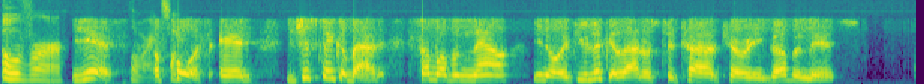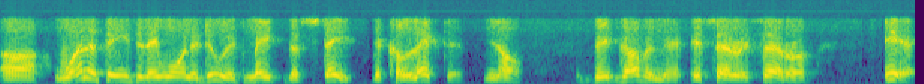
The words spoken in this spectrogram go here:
over. Yes, of course. And just think about it. Some of them now, you know, if you look at a lot of those totalitarian governments, uh, one of the things that they want to do is make the state, the collective, you know, big government, et cetera, et cetera, it,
